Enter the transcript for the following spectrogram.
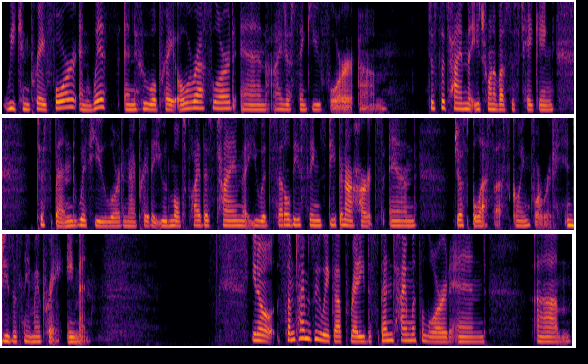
we can pray for and with and who will pray over us, Lord. And I just thank you for um, just the time that each one of us is taking to spend with you, Lord. And I pray that you would multiply this time, that you would settle these things deep in our hearts and just bless us going forward. In Jesus' name I pray. Amen. You know, sometimes we wake up ready to spend time with the Lord and, um,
